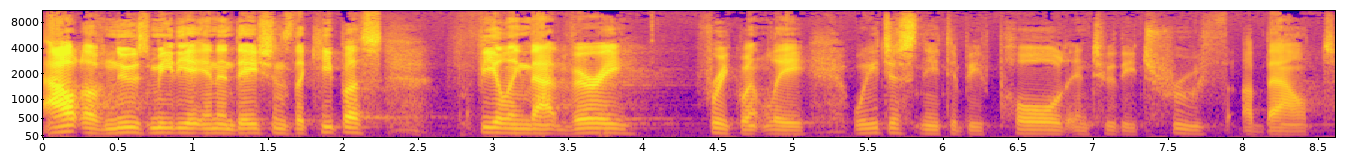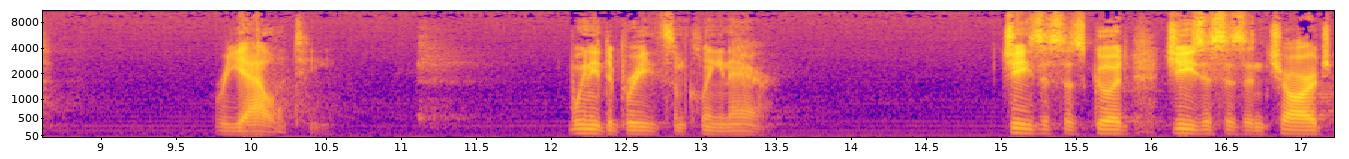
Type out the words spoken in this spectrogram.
out of news media inundations that keep us feeling that very frequently. We just need to be pulled into the truth about reality. We need to breathe some clean air. Jesus is good, Jesus is in charge,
